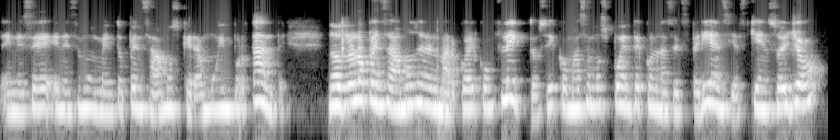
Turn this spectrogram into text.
en ese, en ese momento pensábamos que era muy importante. Nosotros lo pensábamos en el marco del conflicto, ¿sí? ¿Cómo hacemos puente con las experiencias? ¿Quién soy yo?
